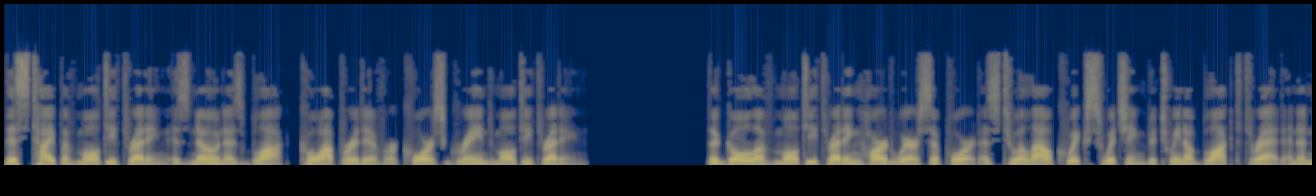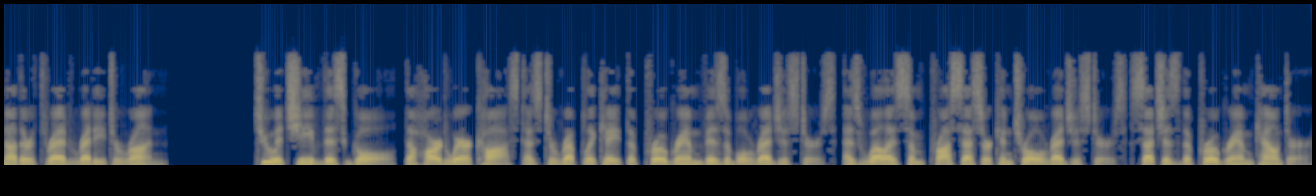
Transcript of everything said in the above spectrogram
This type of multithreading is known as block, cooperative or coarse-grained multithreading. The goal of multithreading hardware support is to allow quick switching between a blocked thread and another thread ready to run. To achieve this goal, the hardware cost is to replicate the program visible registers, as well as some processor control registers such as the program counter.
